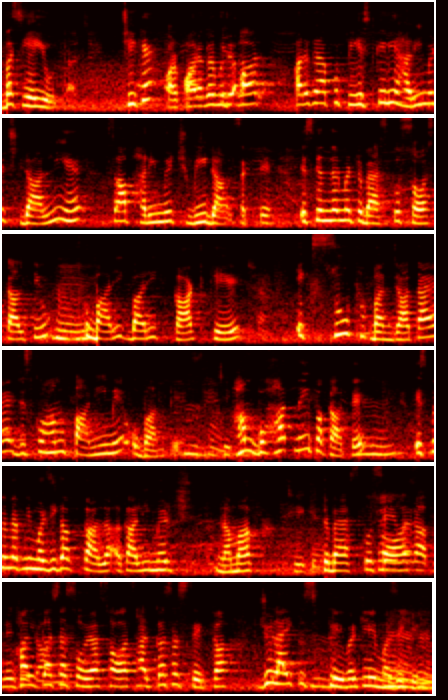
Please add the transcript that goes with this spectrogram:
बस यही होता है। ठीक है? और और अगर मुझे और और अगर आपको टेस्ट के लिए हरी मिर्च डालनी है तो आप हरी मिर्च भी डाल सकते हैं। इसके अंदर मैं टोबैस्को सॉस डालती हूँ। उसको बारीक बारीक काट के एक सूप बन जाता है जिसको हम पानी में उबालते हैं। हम बहुत नहीं पकाते। इसमें मैं अपनी मर्ज़ी का काला काली मिर्च नमक है। टोबैस्को सॉस हल्का सा सोया सॉस हल्का सा सिरका जो लाइक इस फ्लेवर के लिए मज़े के लिए।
